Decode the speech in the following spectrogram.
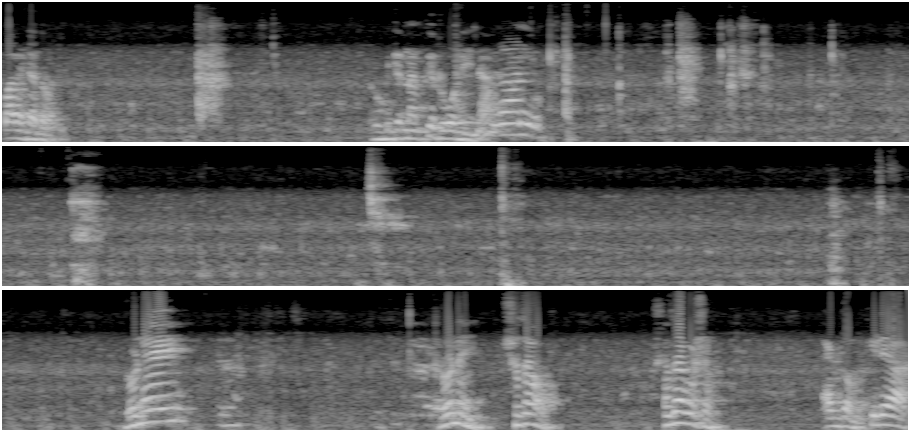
পানিটা দাও। রুগীটার নাম কি রনি না? রনি। রনি? সোজাও। সোজা বসো। একদম ক্লিয়ার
